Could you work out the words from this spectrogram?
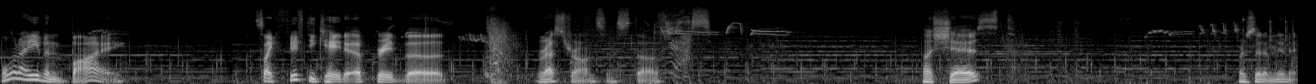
What would I even buy? It's like 50k to upgrade the restaurants and stuff. Yes. A chest? Or is it a mimic?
